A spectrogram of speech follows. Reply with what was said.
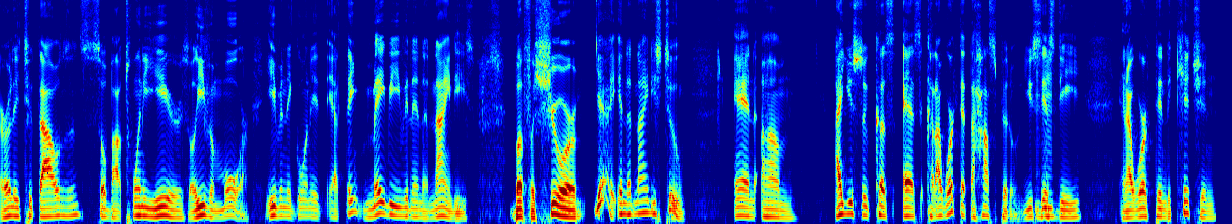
early 2000s, so about 20 years or even more. Even going in, I think maybe even in the 90s, but for sure, yeah, in the 90s too. And um, I used to, cause as cause I worked at the hospital, UCSD, and I worked in the kitchen,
